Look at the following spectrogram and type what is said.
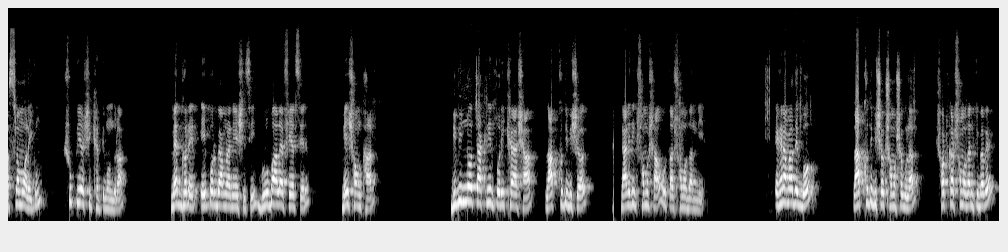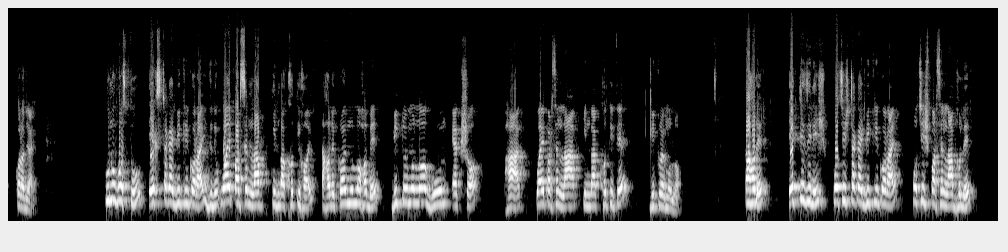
আসসালামু আলাইকুম। সুপ্রিয় শিক্ষার্থী বন্ধুরা ম্যাথ ঘরের এই পর্বে আমরা নিয়ে এসেছি গ্লোবাল অ্যাফেয়ার্সের মে সংখ্যার বিভিন্ন চাকরির পরীক্ষায় আসা লাভ ক্ষতি বিষয়ক গাণিতিক সমস্যা ও তার সমাধান নিয়ে। এখানে আমরা দেখব লাভ ক্ষতি বিষয়ক সমস্যাগুলোর শর্টকাট সমাধান কীভাবে করা যায়। কোনো বস্তু এক্স টাকায় বিক্রি করায় যদি ওয়াই পার্সেন্ট লাভ কিংবা ক্ষতি হয়, তাহলে ক্রয় মূল্য হবে বিক্রয় মূল্য গুণ একশো ভাগ ওয়াই পার্সেন্ট লাভ কিংবা ক্ষতিতে বিক্রয় মূল্য। তাহলে একটি জিনিস পঁচিশ টাকায় বিক্রি করায় পঁচিশ পার্সেন্ট লাভ হলে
